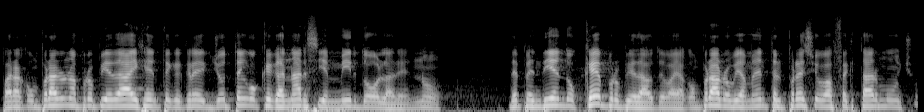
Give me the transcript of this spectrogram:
Para comprar una propiedad hay gente que cree, yo tengo que ganar 100 mil dólares. No. Dependiendo qué propiedad usted vaya a comprar, obviamente el precio va a afectar mucho.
